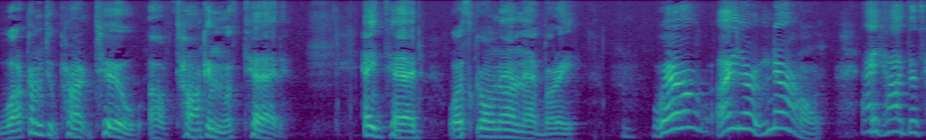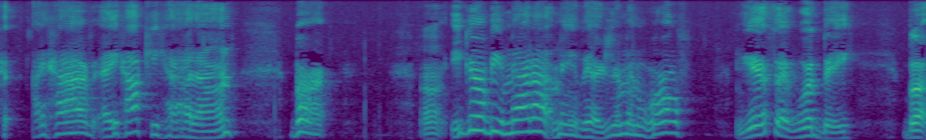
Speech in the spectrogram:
Welcome to part two of Talking with Ted. Hey Ted, what's going on there, buddy? Well, I don't know. I have this. I have a hockey hat on, but uh, you gonna be mad at me there, German Wolf? Yes, I would be, but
